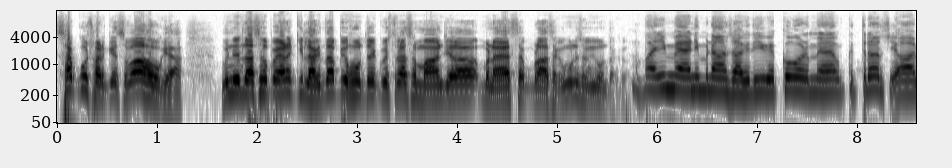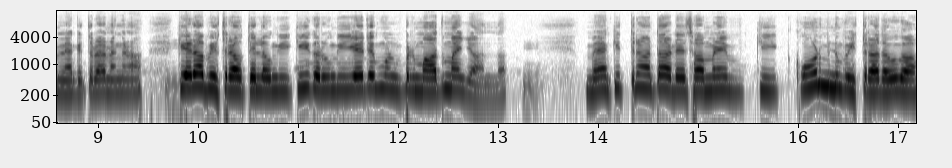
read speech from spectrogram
ਸਭ ਕੁਝ ਫੜ ਕੇ ਸਵਾਹ ਹੋ ਗਿਆ। ਮੈਨੂੰ ਦੱਸੋ ਭੈਣ ਕੀ ਲੱਗਦਾ ਵੀ ਹੁਣ ਤੇ ਕਿਸ ਤਰ੍ਹਾਂ ਸਮਾਨ ਜਿਹੜਾ ਬਣਾਇਆ ਸ- ਬਣਾ ਸਕੂੰ ਨਹੀਂ ਸਕੀ ਹੁਣ ਤੱਕ? ਭਾਜੀ ਮੈਂ ਨਹੀਂ ਬਣਾ ਸਕਦੀ ਵੇਖੋ ਹੁਣ ਮੈਂ ਕਿਤਰਾ ਸਿਆਲ ਮੈਂ ਕਿਤਰਾ ਲੰਘਣਾ। ਕਿਹੜਾ ਬਿਸਤਰਾ ਉੱਤੇ ਲਾਉਂਗੀ ਕੀ ਕਰੂੰਗੀ ਇਹ ਤੇ ਹੁਣ ਪਰਮਾਤਮਾ ਹੀ ਜਾਣਦਾ। ਮੈਂ ਕਿਤਨਾ ਤੁਹਾਡੇ ਸਾਹਮਣੇ ਕੀ ਕੌਣ ਮੈਨੂੰ ਬਿਸਤਰਾ ਦਊਗਾ?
